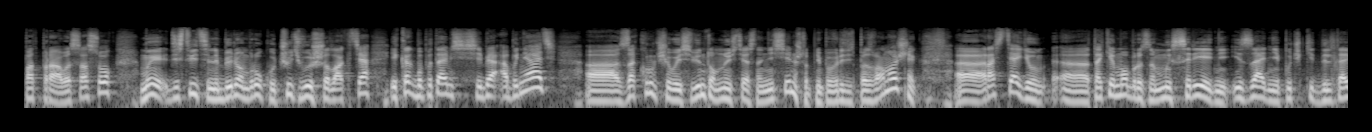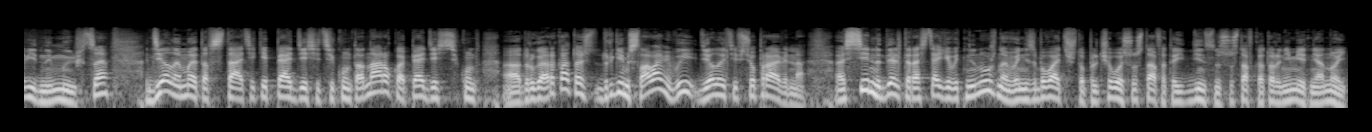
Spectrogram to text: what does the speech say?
под правый сосок, мы действительно берем руку чуть выше локтя и как бы пытаемся себя обнять, а, закручиваясь винтом, ну, естественно, не сильно, чтобы не повредить позвоночник, а, растягиваем таким образом мы средние и задние пучки дельтовидной мышцы, делаем это в статике 5-10 секунд одна рука, 5-10 секунд другая рука, то есть, другими словами, вы делаете все правильно. Э, сильно дельты растягивать не нужно. Вы не забывайте, что плечевой сустав – это единственный сустав, который не имеет ни одной,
